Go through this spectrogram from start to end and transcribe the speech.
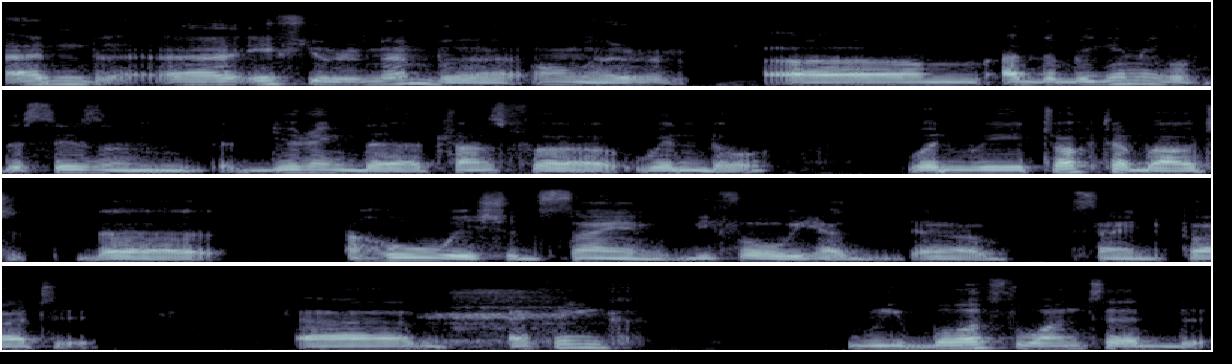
and uh, if you remember, Omar, um, at the beginning of the season, during the transfer window, when we talked about the who we should sign before we had uh, signed Partey, um, I think we both wanted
